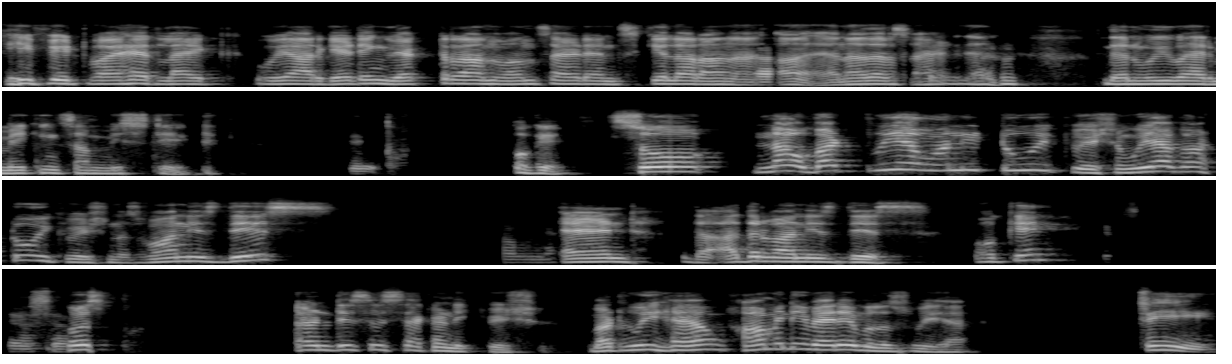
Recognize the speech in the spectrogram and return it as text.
If it were like we are getting vector on one side and scalar on a- uh, another side, then, then we were making some mistake. Okay, so now, but we have only two equations. We have got two equations. One is this and the other one is this. Okay, Yes, sir. first, and this is second equation. But we have, how many variables we have? Three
